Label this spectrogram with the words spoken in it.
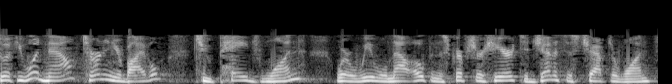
So if you would now, turn in your Bible to page 1, where we will now open the scripture here to Genesis chapter 1.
